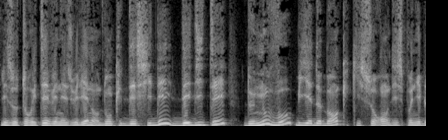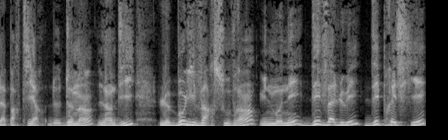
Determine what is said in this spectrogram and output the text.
Les autorités vénézuéliennes ont donc décidé d'éditer de nouveaux billets de banque qui seront disponibles à partir de demain, lundi. Le bolivar souverain, une monnaie dévaluée, dépréciée,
